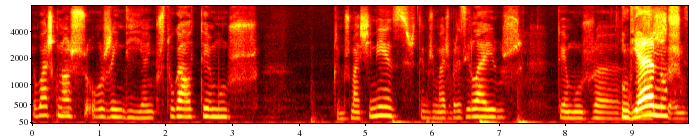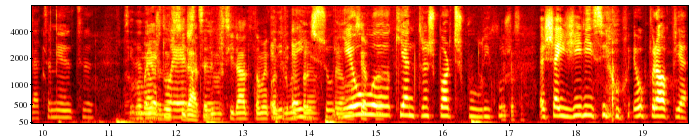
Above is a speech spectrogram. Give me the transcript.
Eu acho que nós, hoje em dia, em Portugal, temos, temos mais chineses, temos mais brasileiros, temos. Uh, Indianos. Mais, exatamente. Cidadãos maior diversidade. A diversidade também contribui é, é para, isso. Para e eu, certa... uh, que ando transportes públicos, achei giríssimo, eu própria,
